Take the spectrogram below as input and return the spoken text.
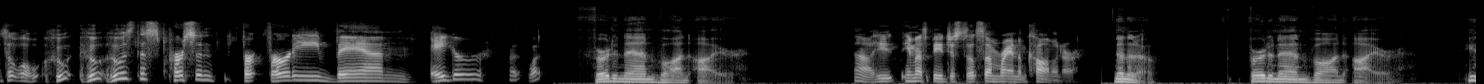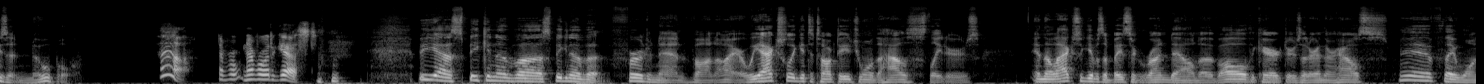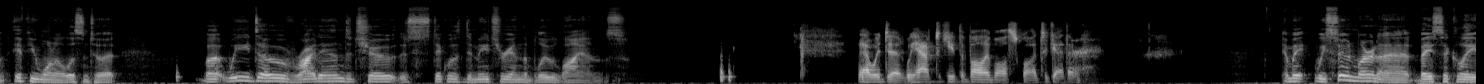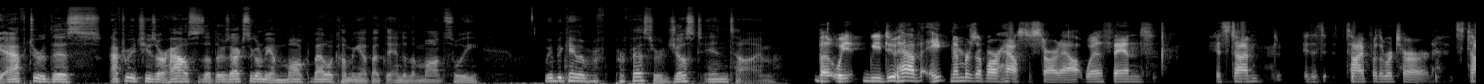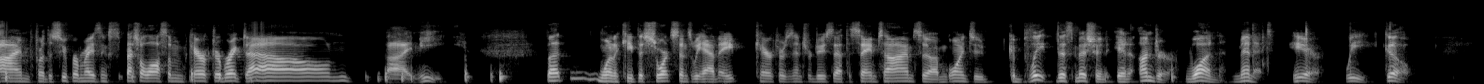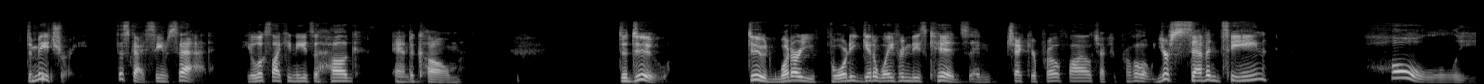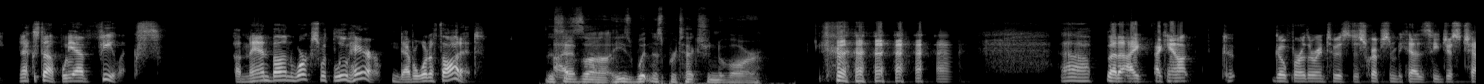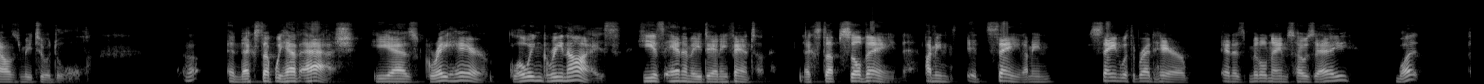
So well, who who who is this person? Fer, Ferdy van Aegir? What? Ferdinand von Aegir. Oh, he he must be just some random commoner. No, no, no. Ferdinand von Aegir. He's a noble. Oh, never never would have guessed. But yeah, speaking of uh, speaking of uh, Ferdinand von Aegir, we actually get to talk to each one of the house leaders, and they'll actually give us a basic rundown of all the characters that are in their house, if they want, if you want to listen to it. But we dove right in to, show, to stick with Dimitri and the Blue Lions. That we did. We have to keep the volleyball squad together and we we soon learn that basically after this after we choose our houses that there's actually going to be a mock battle coming up at the end of the month. So we we became a professor just in time. But we we do have eight members of our house to start out with and it's time it's time for the return. It's time for the super amazing special awesome character breakdown by me but want to keep this short since we have eight characters introduced at the same time so i'm going to complete this mission in under one minute here we go. Dimitri. This guy seems sad. He looks like he needs a hug and a comb. Dedue. Dude, what are you, 40? Get away from these kids and check your profile, check your profile. You're 17? Holy. Next up, we have Felix. A man bun works with blue hair. Never would have thought it. This I... is, uh, he's witness protection Navarre. uh, but I, I cannot go further into his description because he just challenged me to a duel. Uh, and next up, we have Ashe. He has gray hair, glowing green eyes. He is anime Danny Phantom. Next up, Sylvain. I mean, it's Sain. I mean, Sain with red hair, and his middle name's Jose. What?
